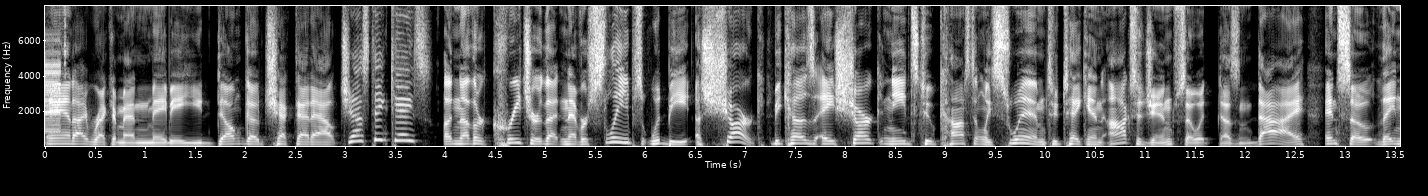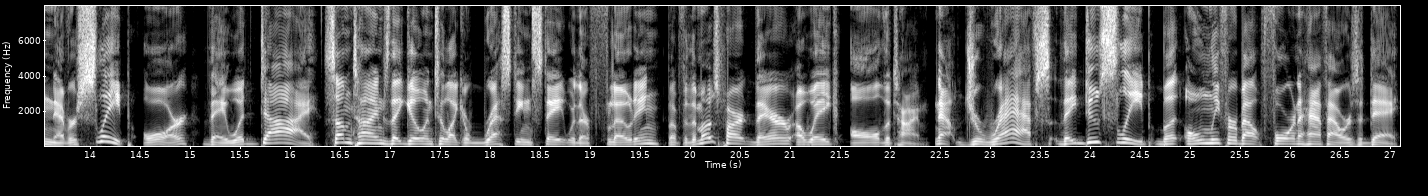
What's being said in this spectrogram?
and I recommend maybe you don't go check that out just in case. Another creature that never sleeps would be a shark, because a shark needs to constantly swim to take in oxygen so it doesn't die, and so they never sleep, or they would die. Sometimes they go into like a resting state where they're floating, but for the most part, they're awake all the time. Now, giraffes, they do sleep, but only for about four and a half hours a day.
